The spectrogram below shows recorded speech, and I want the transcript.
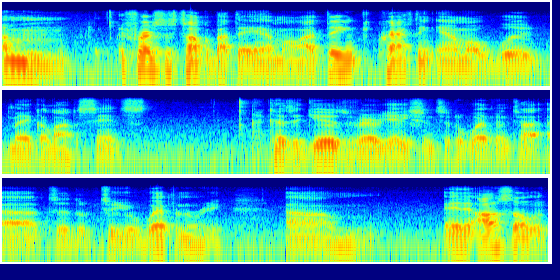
Um, first, let's talk about the ammo. I think crafting ammo would make a lot of sense because it gives variation to the weapon uh, to the to your weaponry. Um, and it also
